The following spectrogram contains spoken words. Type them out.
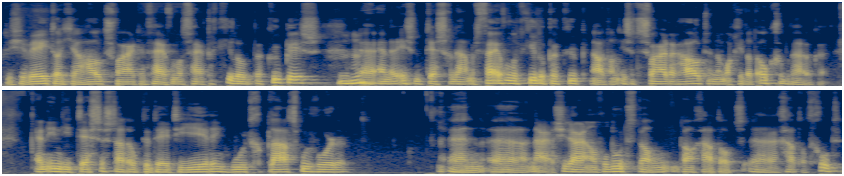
Dus je weet dat je houtzwaarte 550 kilo per kuub is. Mm -hmm. en er is een test gedaan met 500 kilo per kuub. Nou, dan is het zwaarder hout en dan mag je dat ook gebruiken. En in die testen staat ook de detaillering, hoe het geplaatst moet worden. En uh, nou, als je daaraan voldoet, dan, dan gaat, dat, uh, gaat dat goed.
